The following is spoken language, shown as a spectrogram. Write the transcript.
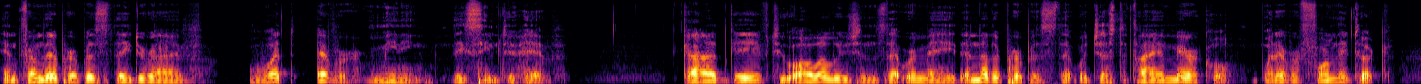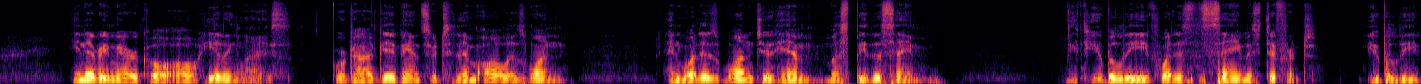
and from their purpose they derive whatever meaning they seem to have. God gave to all illusions that were made another purpose that would justify a miracle, whatever form they took. In every miracle all healing lies, for God gave answer to them all as one, and what is one to him must be the same. If you believe what is the same is different, you believe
